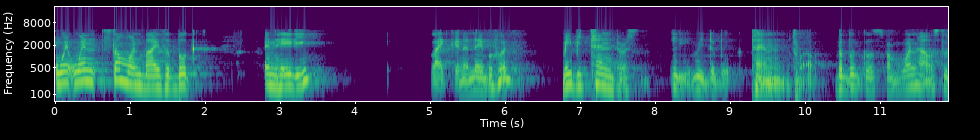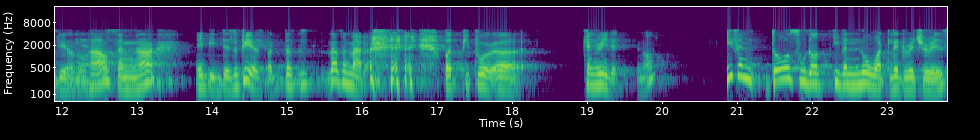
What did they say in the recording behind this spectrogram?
When, when someone buys a book in Haiti, like in a neighborhood, maybe 10 person read the book, 10, 12. The book goes from one house to the other house and uh, maybe it disappears, but it does- it doesn't matter. but people uh, can read it, you know? Even those who don't even know what literature is,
